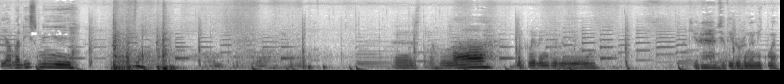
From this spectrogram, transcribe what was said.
Piyama Disney. Eh, setelah lelah berkeliling-keliling, akhirnya bisa tidur dengan nikmat.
